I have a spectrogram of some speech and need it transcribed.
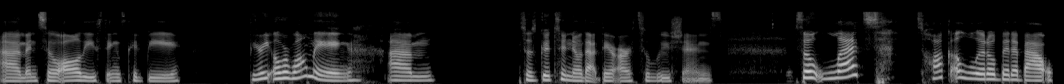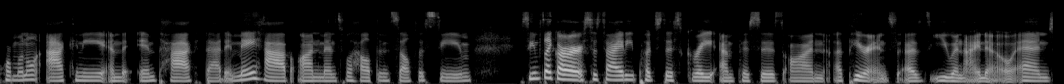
Um, and so all these things could be very overwhelming. Um, so it's good to know that there are solutions. So let's talk a little bit about hormonal acne and the impact that it may have on mental health and self esteem seems like our society puts this great emphasis on appearance, as you and I know. And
